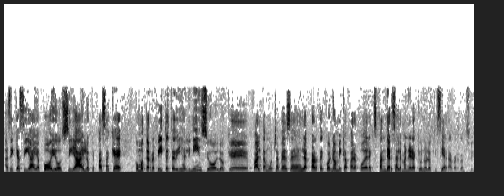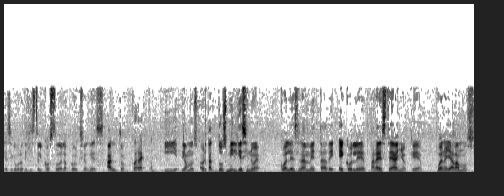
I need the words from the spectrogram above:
Así que sí hay apoyo, sí hay. Lo que pasa que, como te repito y te dije al inicio, lo que falta muchas veces es la parte económica para poder expandirse a la manera que uno lo quisiera, ¿verdad? Sí, así como nos dijiste, el costo de la producción es alto. Correcto. Y digamos, ahorita 2019, ¿cuál es la meta de Ecole para este año? Que, bueno, ya vamos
